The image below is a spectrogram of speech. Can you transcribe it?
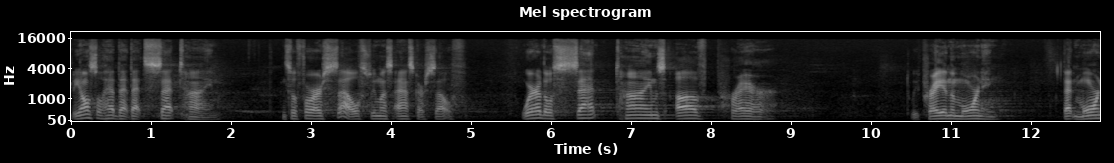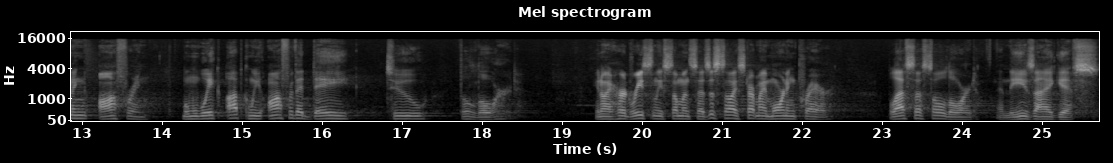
But he also had that, that set time. And so for ourselves, we must ask ourselves where are those set times of prayer? Do we pray in the morning? That morning offering. When we wake up, can we offer that day to the Lord? You know, I heard recently someone says, This is how I start my morning prayer. Bless us, O Lord, and these thy gifts,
